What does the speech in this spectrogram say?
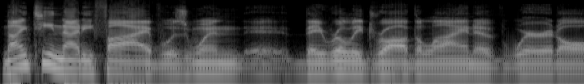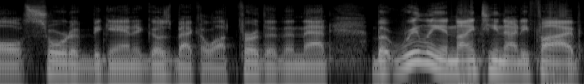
1995 was when uh, they really draw the line of where it all sort of began. It goes back a lot further than that, but really in 1995,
